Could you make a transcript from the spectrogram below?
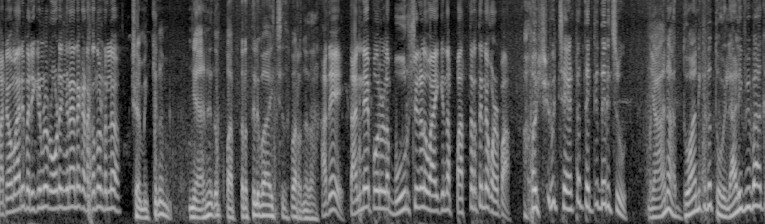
മറ്റവന്മാര് ഭരിക്കുമ്പോൾ റോഡ് ഇങ്ങനെ തന്നെ കിടക്കുന്നുണ്ടല്ലോ. ക്ഷമിക്കണം ഞാനിത് പത്രത്തിൽ വായിച്ചത് പറഞ്ഞതാ. അതെ തന്നെ പോലുള്ള ബൂർഷുകൾ വായിക്കുന്ന പത്രത്തിന്റെ കുഴപ്പാ. അയ്യോ ചേട്ടൻ തെറ്റിദ്ധരിച്ചു. ഞാൻ അധ്വാനിക്കുന്ന തൊഴിലാളി വിഭാഗ.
